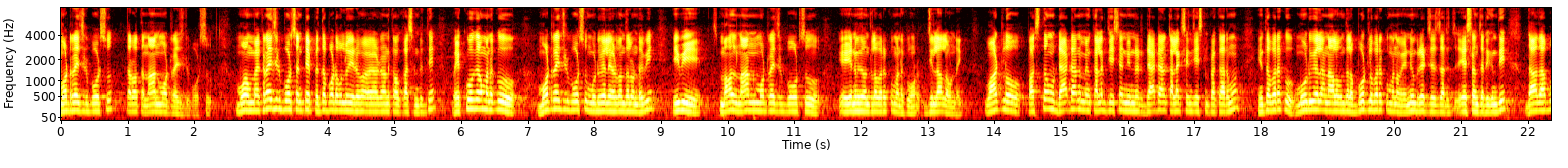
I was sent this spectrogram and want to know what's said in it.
మోటరైజ్డ్ బోట్స్ తర్వాత non motorised boats mo mechanised boats అంటే పెద్ద పడవలు వేయడానికి అవకాశం ఉంటుంది. ఎక్కువగా మనకు మోటరైజ్డ్ బోట్స్ మూడు వేల ఏడు వందలు ఉండవి. ఇవి స్మాల్ నాన్ మోటరైజ్డ్ బోట్స్ ఎనిమిది వందల వరకు మనకు జిల్లాలో ఉన్నాయి. వాటిలో ప్రస్తుతం డేటాను మేము కలెక్ట్ చేసిన. నిన్న డేటా కలెక్షన్ చేసిన ప్రకారము ఇంతవరకు మూడు వేల నాలుగు వందల బోట్ల వరకు మనం ఎన్యూమరేట్ చేసడం జరిగింది. దాదాపు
